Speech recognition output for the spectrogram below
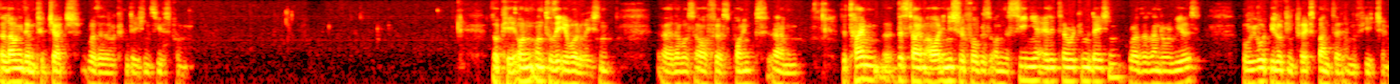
allowing them to judge whether the recommendation is useful. Okay, on, on to the evaluation. Uh, that was our first point. Um, the time, this time our initial focus on the senior editor recommendation rather than the reviewers, but we would be looking to expand that in the future.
